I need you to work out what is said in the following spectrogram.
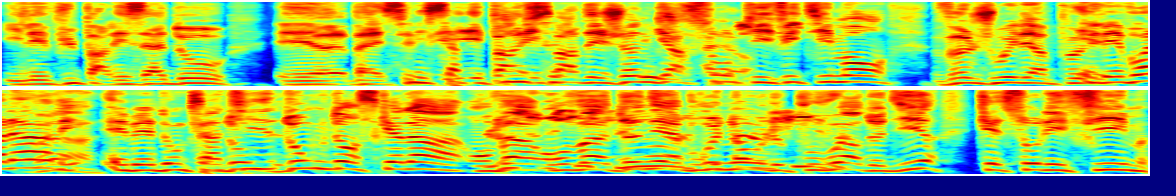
il est vu par les ados et, euh, bah, par, des jeunes garçons qui effectivement veulent jouer un peu. Et les- ben voilà, mais, et ben donc ça donc, dans ce cas-là, on va on va donner à Bruno le pouvoir de dire quels sont les films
